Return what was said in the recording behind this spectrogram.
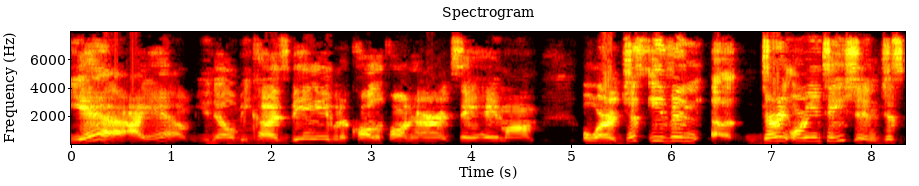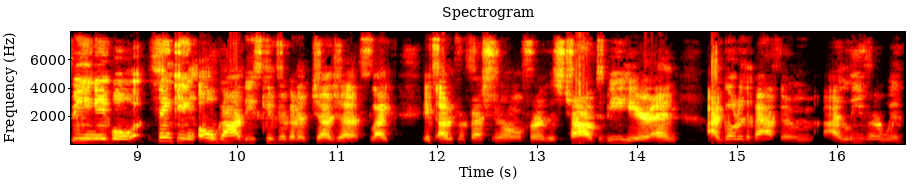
Yeah, I am, you know, mm-hmm. because being able to call upon her and say, "Hey, mom, or just even uh, during orientation, just being able, thinking, oh God, these kids are going to judge us. Like, it's unprofessional for this child to be here. And I go to the bathroom, I leave her with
